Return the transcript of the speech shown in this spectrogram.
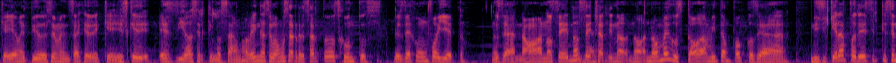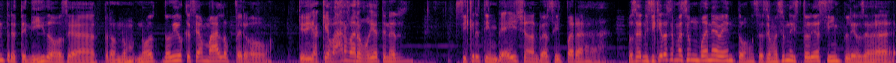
Que haya metido ese mensaje de que es que es Dios el que los ama. Véngase, vamos a rezar todos juntos. Les dejo un folleto. O sea, no, no sé, no sé. Charlie, no, no, no me gustó, a mí tampoco, o sea, ni siquiera podría decir que es entretenido, o sea, pero no, no, no digo que sea malo, pero que diga, qué bárbaro, voy a tener Secret Invasion, así para... O sea, ni siquiera se me hace un buen evento, o sea, se me hace una historia simple, o sea,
